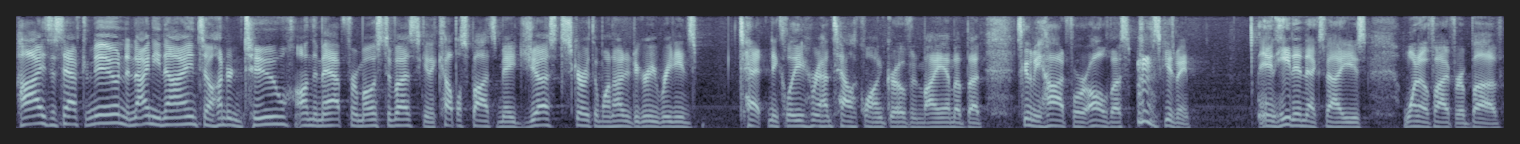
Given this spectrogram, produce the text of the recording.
Highs this afternoon, 99 to 102 on the map for most of us. Again, a couple spots may just skirt the 100 degree readings technically around Tahlequah Grove and Miami, but it's going to be hot for all of us. Excuse me and heat index values 105 or above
